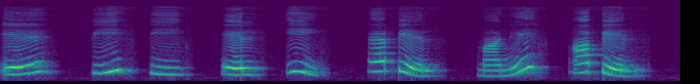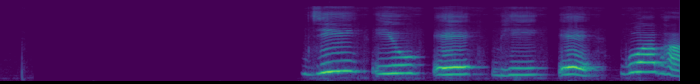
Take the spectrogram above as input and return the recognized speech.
A P P L E apple মানে আপেল। G U A V A guava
